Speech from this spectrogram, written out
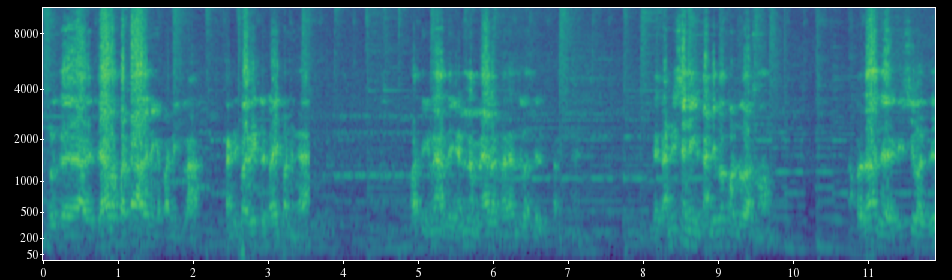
உங்களுக்கு அது தேவைப்பட்டா அதை நீங்க பண்ணிக்கலாம். கண்டிப்பா வீட்டுல ட்ரை பண்ணுங்க. பாத்தீங்கன்னா அந்த எண்ணெய் மேல மிதந்து வந்துருக்கு பாருங்க. இந்த கண்டிஷன் நீங்க கண்டிப்பா கொண்டு வரணும். அப்பதான் இந்த டிஷ்ஷு வந்து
